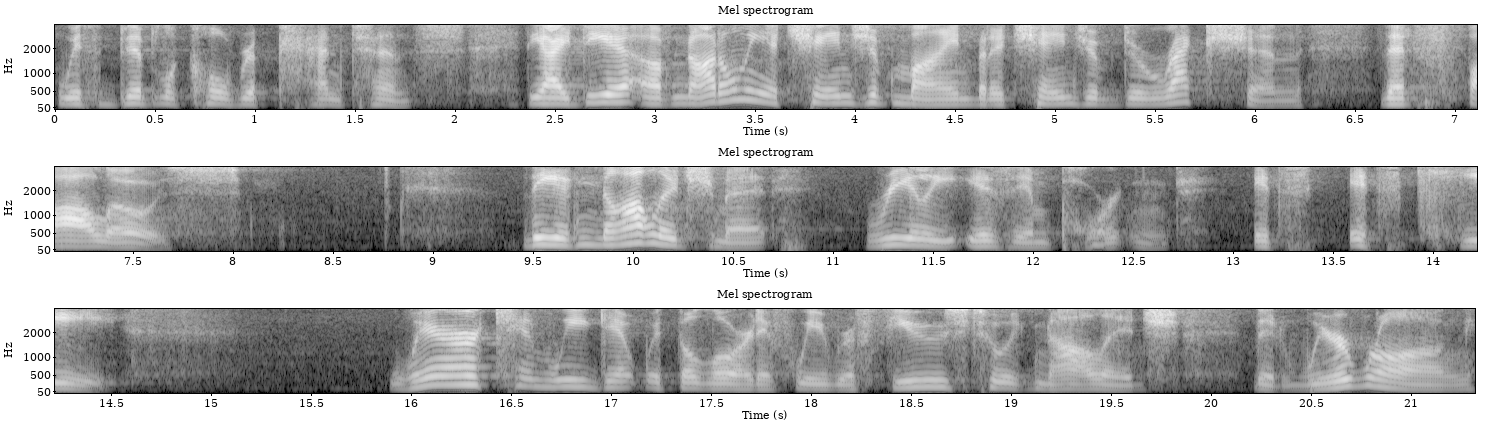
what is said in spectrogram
with biblical repentance. The idea of not only a change of mind, but a change of direction that follows. The acknowledgement really is important, it's, it's key. Where can we get with the Lord if we refuse to acknowledge that we're wrong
